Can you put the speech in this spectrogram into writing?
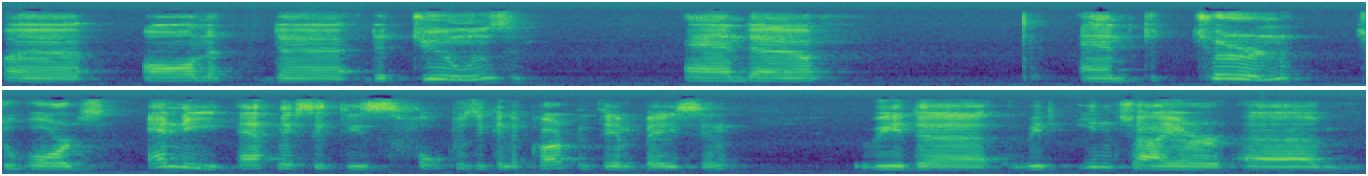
uh, on the, the tunes and uh, and to turn towards any ethnicities folk music in the Carpathian Basin with uh, with entire um,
